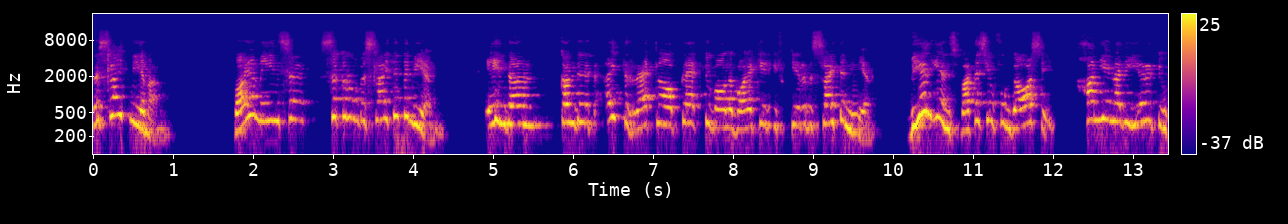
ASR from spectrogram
besluitneming. Baie mense sukkel om besluite te neem en dan kan dit uitrek na 'n plek toe waar hulle baie keer die verkeerde besluite neem. Weereens, wat is jou fondasie? Gaan jy na die Here toe?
